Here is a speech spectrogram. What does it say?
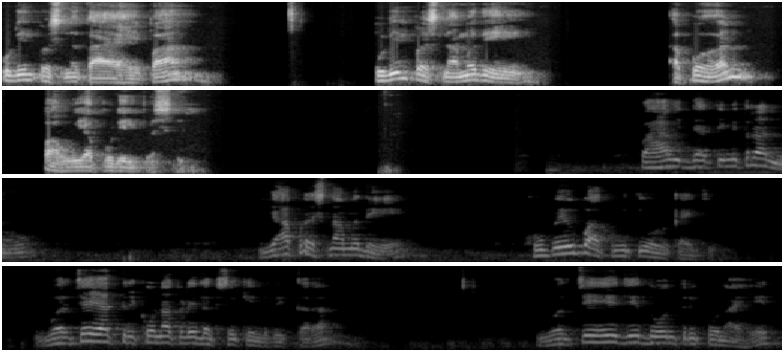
पुढील प्रश्न काय आहे पा पुढील प्रश्नामध्ये आपण पाहूया पुढील प्रश्न. पहा विद्यार्थी मित्रांनो या प्रश्नामध्ये हुबेहूब आकृती ओळखायची. वरच्या या त्रिकोणाकडे लक्ष केंद्रित करा. वरचे हे जे दोन त्रिकोण आहेत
